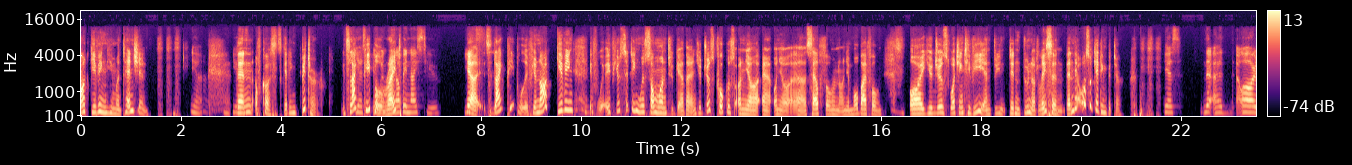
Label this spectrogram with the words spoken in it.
not giving him attention, Yeah. Yes. then of course it's getting bitter. It's like Yes, people, will right? Not be nice to you. Yeah, it's like people. If you're not giving, if if you're sitting with someone together and you just focus on your uh, on your uh, cell phone, on your mobile phone, or you're Mm. just watching TV and do, didn't do not listen, then they're also getting bitter. Yes. Uh, or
